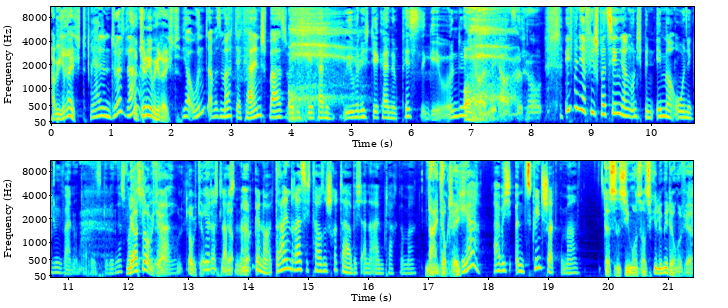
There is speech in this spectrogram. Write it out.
Habe ich recht? Ja, natürlich, klar. Natürlich habe ich recht. Ja und? Aber es macht ja keinen Spaß, wenn ich dir keine, wenn ich dir keine Piste gebe. Und auch so ich bin ja viel spazieren gegangen und ich bin immer ohne Glühwein unterwegs gewesen. Das Ja, das glaub mal ich dir auch. Glaub ich dir ja, das glaubst Ja, du mir. ja. Genau. 33.000 Schritte habe ich an einem Tag gemacht. Nein, wirklich? Ja, habe ich einen Screenshot gemacht. Das sind 27 Kilometer ungefähr.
